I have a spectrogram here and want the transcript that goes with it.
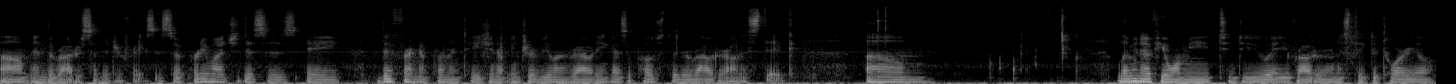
um, and the router sub interfaces. So pretty much this is a different implementation of inter-VLAN routing as opposed to the router on a stick. Um, let me know if you want me to do a router on a stick tutorial.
